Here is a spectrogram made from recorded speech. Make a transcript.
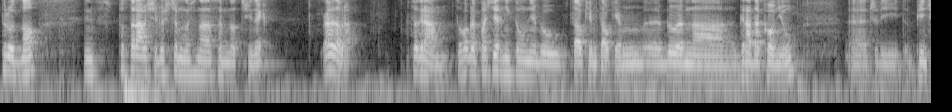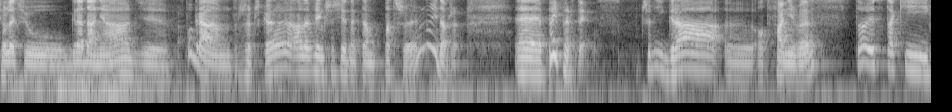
Trudno. Więc postarałem się go ściągnąć na następny odcinek. Ale dobra. Co grałem? To w ogóle październik to u mnie był całkiem, całkiem. E, Byłem na Grada Koniu, e, czyli pięcioleciu gradania, gdzie pograłem troszeczkę, ale większość jednak tam patrzyłem. No i dobrze. E, Paper Tales, czyli gra od Funiverse. To jest taki...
